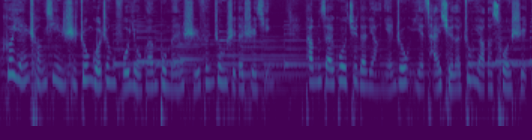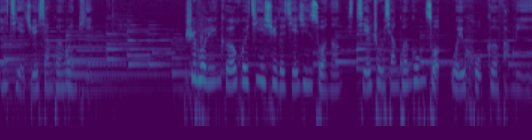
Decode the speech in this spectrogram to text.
科研诚信是中国政府有关部门十分重视的事情，他们在过去的两年中也采取了重要的措施以解决相关问题。施普林格会继续的竭尽所能协助相关工作，维护各方利益。”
